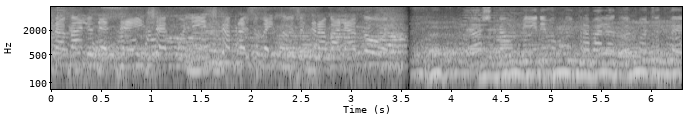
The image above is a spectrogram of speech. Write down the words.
Trabalho decente é política para a juventude trabalhadora. Eu acho que é o mínimo que o trabalhador pode ter.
